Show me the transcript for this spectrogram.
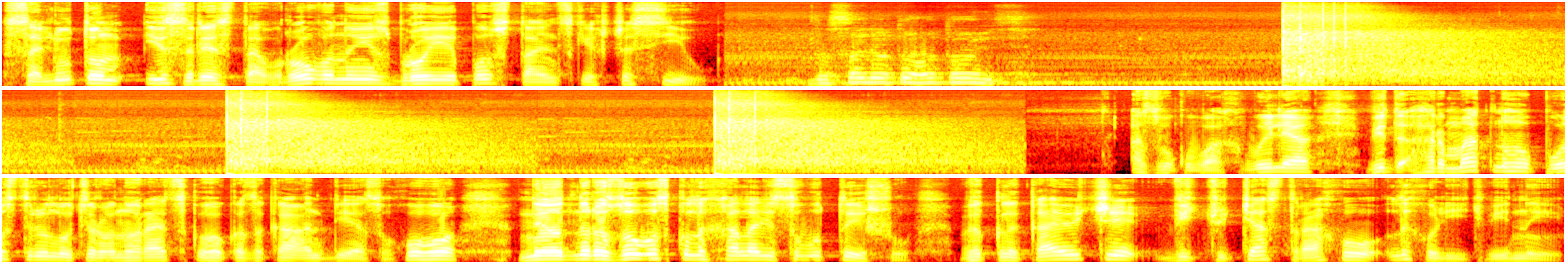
салютом із реставрованої зброї повстанських часів. До салюту готуюсь. А звукова хвиля від гарматного пострілу червоноградського козака Андрія Сухого неодноразово сколихала лісову тишу, викликаючи відчуття страху лихоліть війни.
